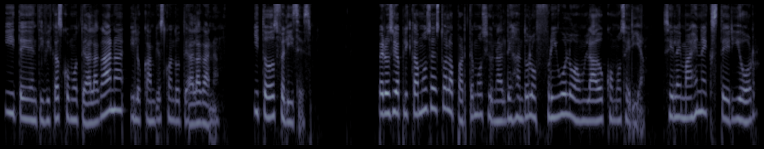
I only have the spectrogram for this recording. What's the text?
y te identificas como te da la gana y lo cambias cuando te da la gana. Y todos felices. Pero si aplicamos esto a la parte emocional, dejándolo frívolo a un lado, ¿cómo sería? Si la imagen exterior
